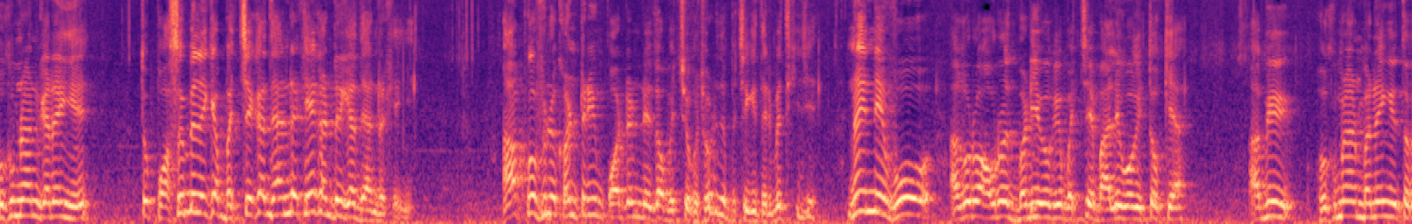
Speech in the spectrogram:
हुक्मरान करेंगे तो पॉसिबल है क्या बच्चे का ध्यान रखें कंट्री का ध्यान रखेंगे। आपको फिर कंट्री इंपॉर्टेंट है तो बच्चे को छोड़ दे, बच्चे की तरबियत कीजिए। नहीं नहीं, वो अगर वो औरत बड़ी होगी बच्चे बालिग हो गए तो क्या? अभी हुक्मरान बनेंगे तो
